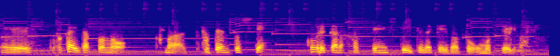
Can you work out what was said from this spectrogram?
えー若い方の、まあ、拠点として、これから発展していただければと思っております。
